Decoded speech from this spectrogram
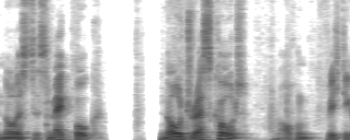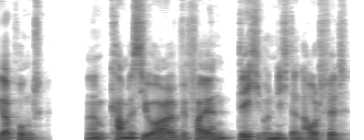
neuestes MacBook, No Dresscode, auch ein wichtiger Punkt. Ähm, come as you are, wir feiern dich und nicht dein Outfit.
